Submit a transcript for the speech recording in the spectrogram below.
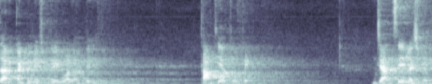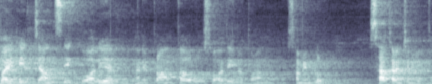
దాని కంటిన్యూషన్గా ఇవ్వాలండి. తాంతియా ఝాన్సీ లక్ష్మీబాయికి ఝాన్సీ గ్వాలియర్ అనే ప్రాంతాలు స్వాధీన సమయంలో సహకరించిన వ్యక్తి.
